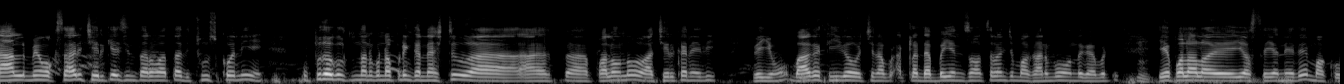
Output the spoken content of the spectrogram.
నేల మేము ఒకసారి చెరికేసిన తర్వాత అది చూసుకొని ఉప్పు తగులుతుంది అనుకున్నప్పుడు ఇంకా నెక్స్ట్ పొలంలో ఆ చెరుకు అనేది వేయము బాగా తీగ వచ్చినప్పుడు అట్లా డెబ్బై ఎనిమిది సంవత్సరాల నుంచి మాకు అనుభవం ఉంది కాబట్టి. ఏ పొలాలు వస్తాయి అనేది మాకు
